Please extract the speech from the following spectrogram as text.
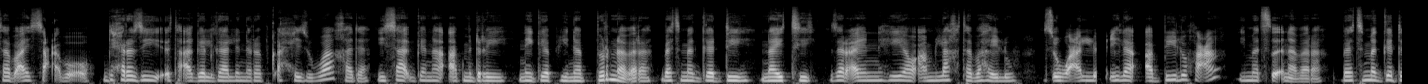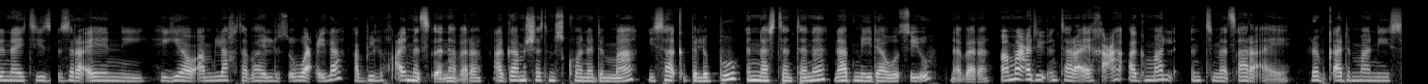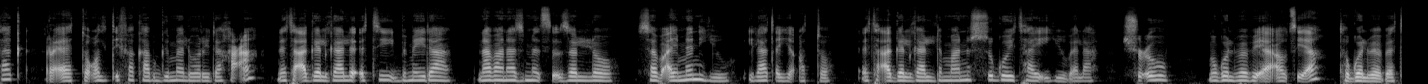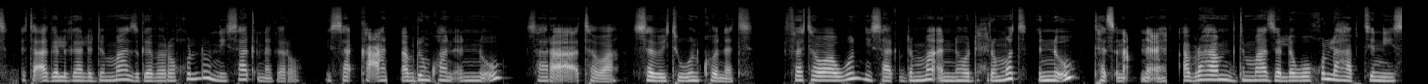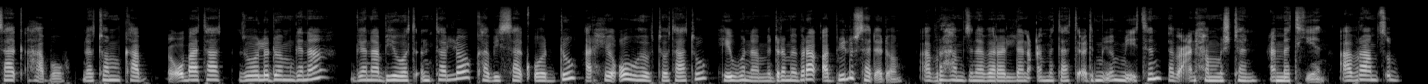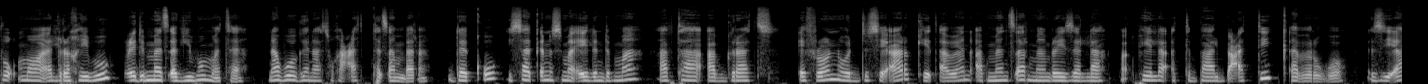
ሰብኣይ ሰዓብኦ። ድሕርዚ እቲ ኣገልጋሊ ንርብቃ ሒዝዋ ኸደ። ይስሃቅ ግና ኣብ ምድሪ ኔገብ ይነብር ነበረ። በቲ መገዲ ናይቲ ዘርኣየኒ ህያው ኣምላኽ ተባሂሉ ዝጽውዓሉ ዒላ ኣቢሉ ኸዓ ይመጽእ ነበረ። በቲ መገዲ ናይቲ ዝረኣየኒ ህያው ኣምላኽ ተባሂሉ ዝጽዋዕ ዒላ ኣቢሉ ኸዓ ይመጽእ ነበረ። ኣጋ ምሸት ምስ ኮነ ድማ ይሳቅ ብልቡ እናስተንተነ ናብ ሜዳ ወጺኡ ነበረ። ኣማዕድዩ እንተረኣየ ኸዓ ኣግማል እንትመጻ ረኣየ። ርብቃ ድማ ንይሳቅ ረኣያቶ ቀልጢፋ ካብ ግመል ወሪዳ ኸዓ ነቲ ኣገልጋሊ እቲ ብሜዳ ናባና ዝመጽእ ዘሎ ሰብኣይ መን እዩ ኢላ ጠየቀቶ። እታ ኣገልጋሊ ድማ፣ ንሱ ጐይታይ እዩ፣ በላ። ሽዑ መጐልበቢኣ ኣውጺኣ ተጐልበበት። እቲ ኣገልጋሊ ድማ ዝገበሮ ዅሉ ንይስሃቅ ነገሮ። ይስሃቅ ከዓ ናብ ድንኳን እኖኡ ሳራ ኣእተዋ፣ ሰበይቱውን ኰነት። ፈተዋ እውን፣ ይስሃቅ ድማ እንሆ ድሕሪ ሞት እኖኡ ተጽናዕንዐ። ኣብርሃም ድማ ዘለዎ ዅሉ ሃብቲ ንይስሃቅ ሃቦ፣ ነቶም ካብ ዕቝባታት ዝወለዶም ግና ገና ብህይወት እንተሎ ካብ ይሳቅ ወዱ ኣርሒቑ ውህብቶታቱ ሂቡ ናብ ምድሪ ምብራቕ ኣቢሉ ሰደዶም። ኣብርሃም ዝነበረለን ዓመታት ዕድሚኡ ሚእትን ሰብዓን ሓሙሽተን ዓመት እየን። ኣብርሃም ጽቡቕ መዋእል ረኺቡ ዕድመ ጸጊቡ ሞተ፣ ናብ ወገናቱ ኸዓ ተጸንበረ። ደቁ ይሳቅን እስማኤልን ድማ ኣብታ ኣብ ግራት ኤፍሮን ወዲ ሴኣር ኬጣውያን ኣብ መንጸር መምሬ ዘላ ማቅፔላ እትበሃል በዓቲ ቀበርዎ። እዚኣ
